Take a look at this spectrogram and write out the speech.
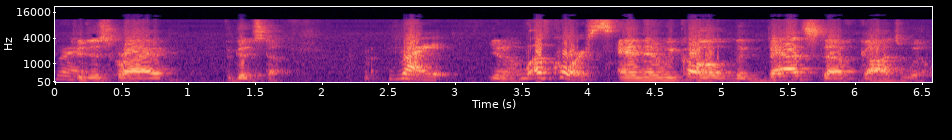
to describe the good stuff, Right. You know? Of course. And then we call the bad stuff God's will.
